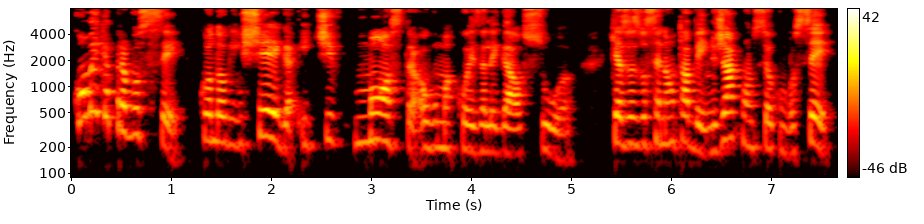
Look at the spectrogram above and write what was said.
Como é que é para você quando alguém chega e te mostra alguma coisa legal sua, que às vezes você não tá vendo? Já aconteceu com você?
